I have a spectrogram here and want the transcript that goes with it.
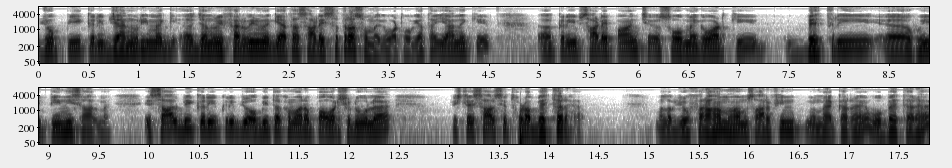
जो पीक करीब जनवरी में जनवरी फरवरी में गया था, साढ़े सत्रह सौ मेगावाट हो गया था। यानी कि करीब साढ़े पाँच सौ मेगावाट की बेहतरी हुई तीन ही साल में। इस साल भी करीब करीब जो अभी तक हमारा पावर शेड्यूल है, पिछले साल से थोड़ा बेहतर है। मतलब जो फराहम हम सार्फिन में कर रहे हैं, वो बेहतर है।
